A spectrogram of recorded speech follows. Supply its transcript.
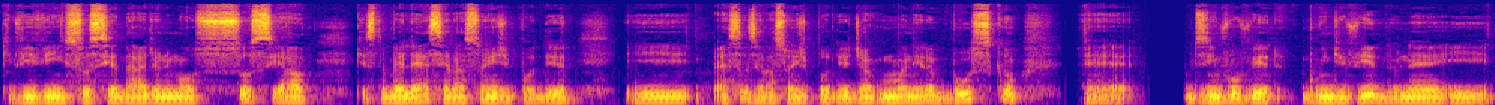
que vive em sociedade, um animal social que estabelece relações de poder e essas relações de poder, de alguma maneira, buscam é, desenvolver o indivíduo né? e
